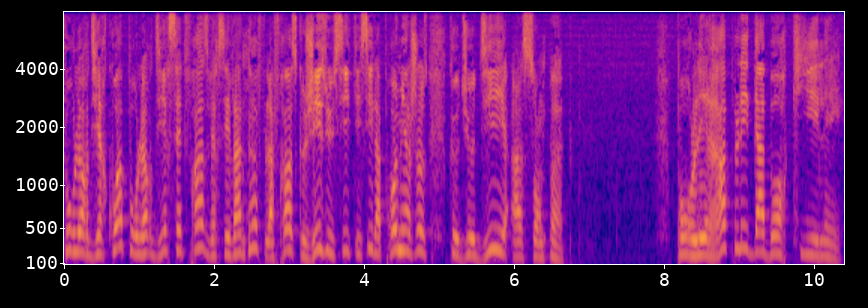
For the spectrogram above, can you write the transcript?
pour leur dire quoi? Pour leur dire cette phrase, verset 29, la phrase que Jésus cite ici, la première chose que Dieu dit à son peuple, pour les rappeler d'abord qui il est,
